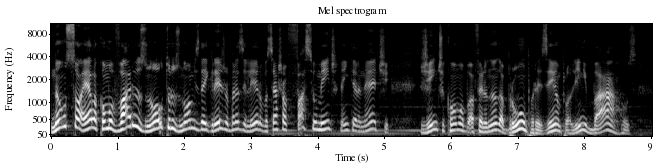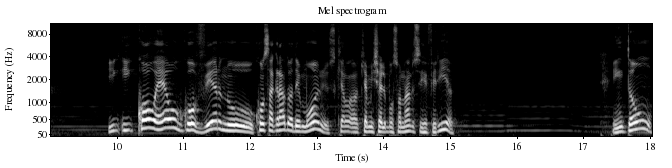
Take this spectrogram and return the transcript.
Não só ela, como vários outros nomes da igreja brasileira. Você acha facilmente na internet gente como a Fernanda Brum, por exemplo, Aline Barros. E, e qual é o governo consagrado a demônios que, ela, que a Michelle Bolsonaro se referia? Então,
